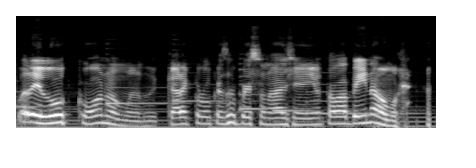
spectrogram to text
Falei, loucona, mano. O cara colocou essa personagem aí, não tava bem não, mano.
